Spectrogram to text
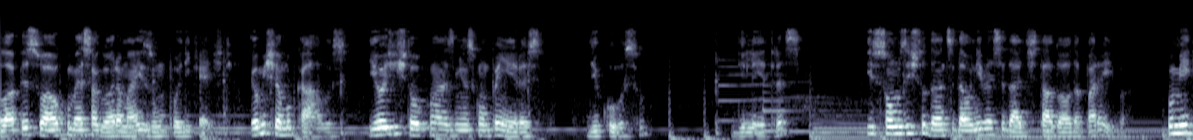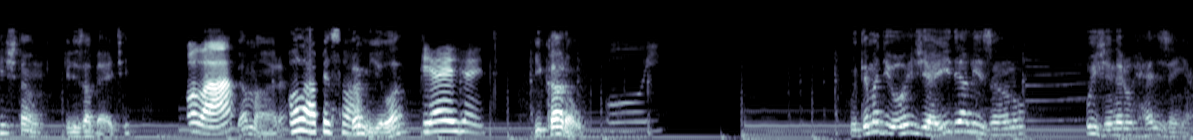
Olá pessoal, começa agora mais um podcast. Eu me chamo Carlos e hoje estou com as minhas companheiras de curso de letras e somos estudantes da Universidade Estadual da Paraíba. Comigo estão Elizabeth. Olá. Damara. Olá pessoal. Camila. E aí, gente? E Carol. Oi. O tema de hoje é idealizando o gênero resenha.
